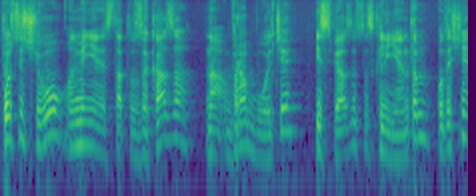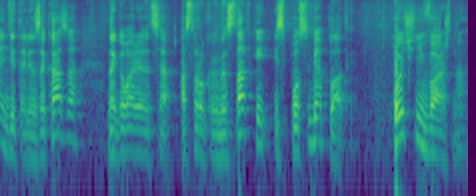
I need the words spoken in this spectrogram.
После чего он меняет статус заказа на «В работе» и связывается с клиентом, уточняет детали заказа, договаривается о сроках доставки и способе оплаты. Очень важно,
